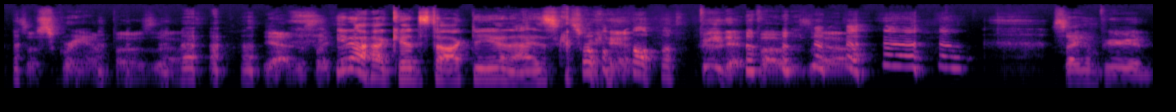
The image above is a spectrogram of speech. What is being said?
so scram, bozo. Yeah, just like You that. know how kids talk to you in high school. Yeah. Beat it, bozo. Second period,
